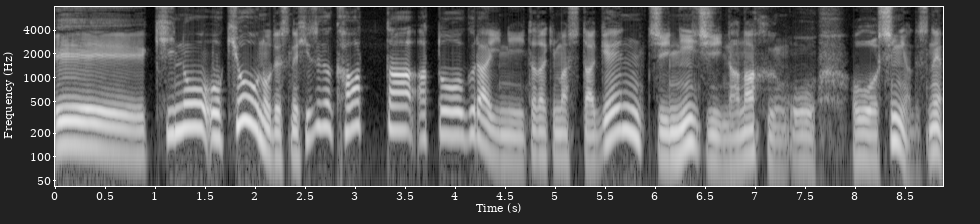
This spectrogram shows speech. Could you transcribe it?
えー、昨日、今日のですね、日付が変わった後ぐらいにいただきました、現地2時7分を、深夜ですね。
